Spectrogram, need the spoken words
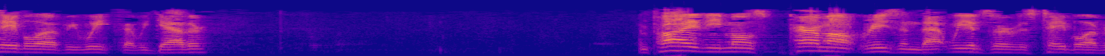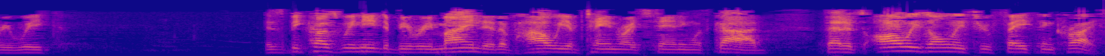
table every week that we gather. And probably the most paramount reason that we observe his table every week is because we need to be reminded of how we obtain right standing with God, that it's always only through faith in Christ.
